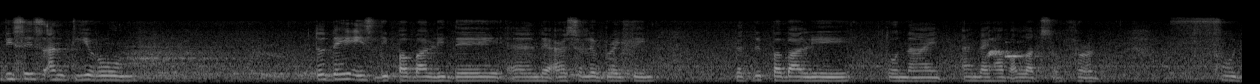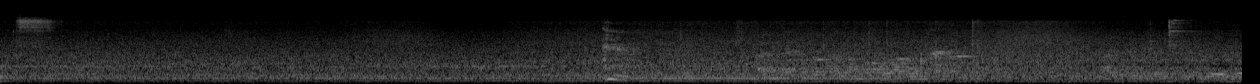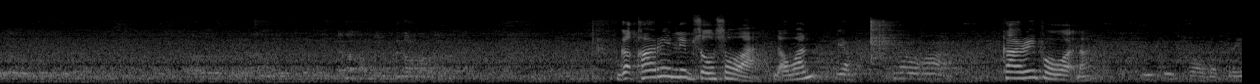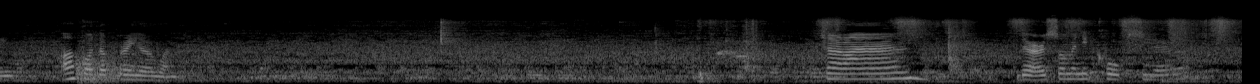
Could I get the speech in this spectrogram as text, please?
This is Auntie Room. Today is Deepavali Day and they are celebrating the Deepavali tonight and they have a lots of uh, foods. Got curry leaves also ah, that one? Yeah. No, uh, Curry for what ah? this is for the prayer. Ah, for the prayer one. Charan! There are so many cokes here.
